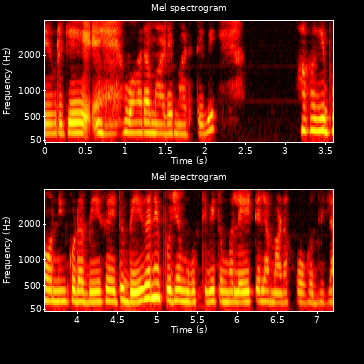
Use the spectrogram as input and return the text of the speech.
ದೇವರಿಗೆ ವಾರ ಮಾಡೇ ಮಾಡ್ತೀವಿ. ಹಾಗಾಗಿ ಮಾರ್ನಿಂಗ್ ಕೂಡ ಬೇಗ ಇದ್ದು ಬೇಗನೆ ಪೂಜೆ ಮುಗಿಸ್ತೀವಿ. ತುಂಬ ಲೇಟ್ ಎಲ್ಲ ಮಾಡೋಕ್ಕೆ ಹೋಗೋದಿಲ್ಲ.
